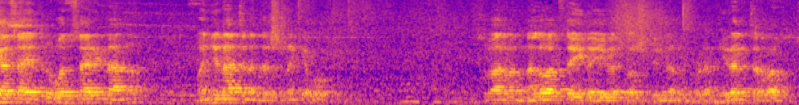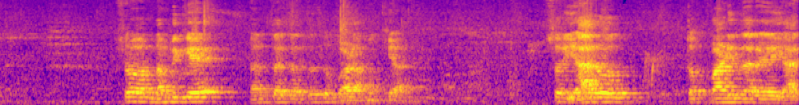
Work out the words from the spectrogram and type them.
ಕೆಲಸ ಇದ್ರು ಒಂದ್ಸಾರಿ ನಾನು ಮಂಜುನಾಥನ ದರ್ಶನಕ್ಕೆ ಹೋಗ್ತೀನಿ. ಸುಮಾರು ಒಂದು ನಲವತ್ತೈದು, ಐವತ್ತು ವರ್ಷದಿಂದ ಕೂಡ ನಿರಂತರವಾಗಿ ಸೊ ನಂಬಿಕೆ ಅಂತಕ್ಕಂಥದ್ದು ಬಹಳ ಮುಖ್ಯ. ಸೊ ಯಾರು ತಪ್ಪು ಮಾಡಿದ್ದಾರೆ, ಯಾರ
